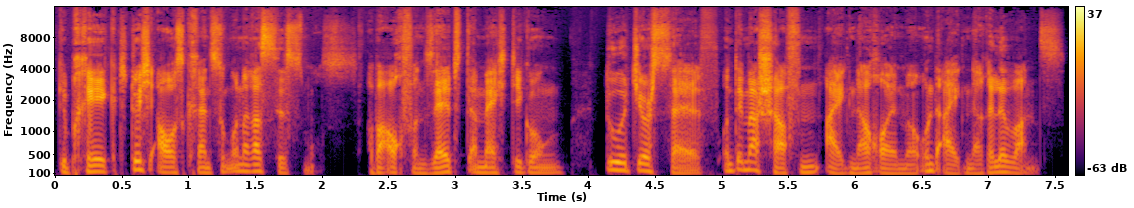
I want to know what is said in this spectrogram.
Geprägt durch Ausgrenzung und Rassismus, aber auch von Selbstermächtigung, Do-it-yourself und dem Erschaffen eigener Räume und eigener Relevanz.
